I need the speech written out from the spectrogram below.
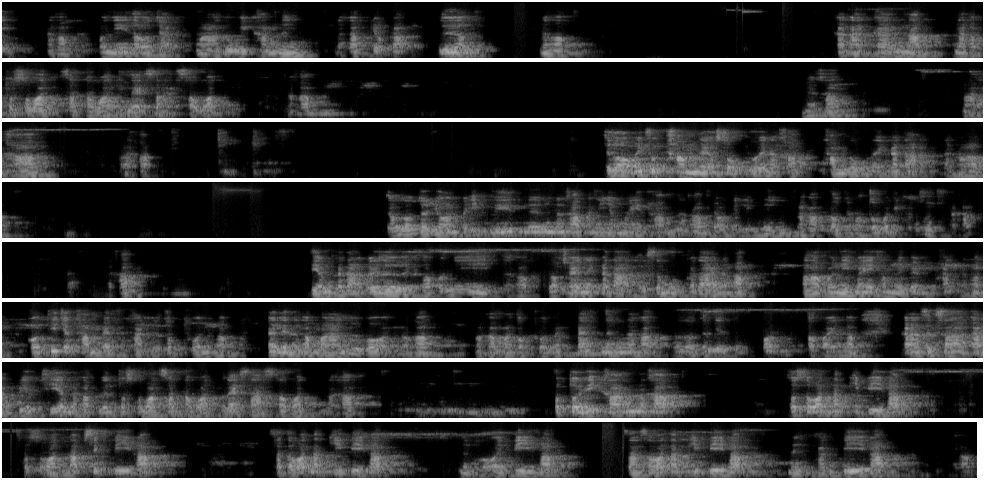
นะครับ วันนี้เราจะมาดูอีกครั้งหนึ่งนะครับ เกี่ยวกับเรื่องนะครับ การอ่านการนับนะครับ ทศวรรษศตวรรษและศตวรรษนะครับนะครับ มาแล้วครับมาแล้วครับ จะลองให้ฝึกทำแล้วส่งด้วยนะครับทำลงในกระดาษนะครับ เดี๋ยวเราจะย้อนไปอีกนิดนึงนะครับ อันนี้ยังไม่ทำนะครับ ย้อนไปอีกนิดนึงนะครับ เราจะมาตัวกันอีกครั้งหนึงนะครับนะครับ เตรียมกระดาษไว้เลยนะครับ วันนี้นะครับ เราใช้ในกระดาษหรือสมุดก็ได้นะครับนะครับ วันนี้ไม่ให้ทำในแบบฝึกหัดนะครับ ก่อนที่จะทำแบบฝึกหัดหรือทบทวนนะครับให้เรียนนะครับมาดูก่อนนะครับนะครับ มาทบทวนกันแป๊บนึงนะครับแล้วเราจะเรียนก่อนต่อไปนะครับ การศึกษาการเปรียบเทียบนะครับ เรื่องทศวรรษศตวรรษและศตวรรษนะครับ ทบทวนอีกครั้งนะครับ ทศวรรษนับกี่ปีครับ ทศวรรษนับสิบปีครับ ศตวรรษนับกี่ปีครับหนึ่งร้อยปีครับศตวรรษนับกี่ปีครับหนึ่งพันปีครับครับ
